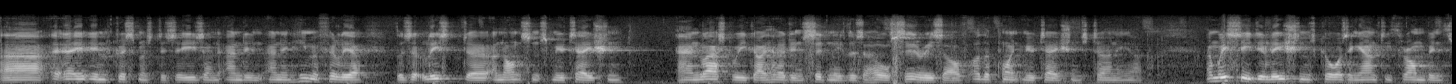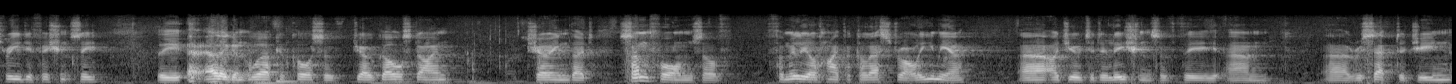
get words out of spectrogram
uh, in Christmas disease, and, and, in, and in hemophilia, there's at least uh, a nonsense mutation And last week I heard in Sydney there's a whole series of other point mutations turning up. And we see deletions causing antithrombin 3 deficiency. The elegant work, of course, of Joe Goldstein showing that some forms of familial hypercholesterolemia uh, are due to deletions of the um, uh, receptor gene,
